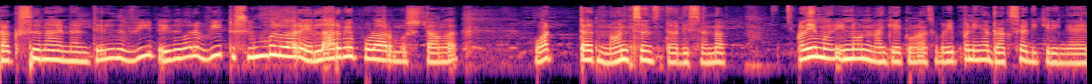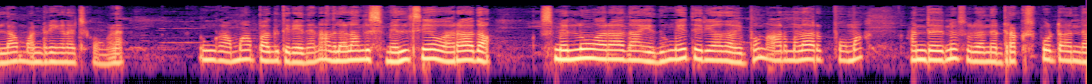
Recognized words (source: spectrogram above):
ட்ரக்ஸுனா என்னன்னு தெரியுது. வீட்டு இது வேற வீட்டு சிம்பிள் வேற எல்லாருமே போட ஆரம்பிச்சிட்டாங்க. What are nonsense that is அண்டா அதே மாதிரி இன்னொன்று நான் கேட்கணும்னு சொல்கிறேன் இப்போ நீங்கள் ட்ரக்ஸ் அடிக்கிறீங்க எல்லாம் பண்ணுறீங்கன்னு வச்சுக்கோங்களேன். உங்கள் அம்மா அப்பாவுக்கு தெரியாது. ஏன்னா அதுலலாம் வந்து ஸ்மெல்ஸே வராதான் ஸ்மெல்லும் வராதான் எதுவுமே தெரியாதான் இப்போ நார்மலாக இருப்போமா? அந்த என்ன சொல்ற அந்த ட்ரக்ஸ் போட்ட அந்த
